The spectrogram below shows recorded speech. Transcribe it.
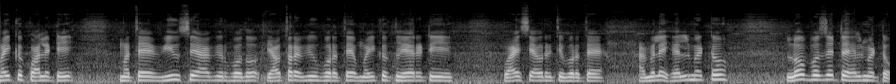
ಮೈಕ್ ಕ್ವಾಲಿಟಿ ಮತ್ತು ವ್ಯೂಸೇ ಆಗಿರ್ಬೋದು, ಯಾವ ಥರ ವ್ಯೂ ಬರುತ್ತೆ ಮೈಕ್ ಕ್ಲಿಯರಿಟಿ ವಾಯ್ಸ್ ಯಾವ ರೀತಿ ಬರುತ್ತೆ, ಆಮೇಲೆ ಹೆಲ್ಮೆಟ್ಟು ಲೋ ಬಜೆಟ್ ಹೆಲ್ಮೆಟ್ಟು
